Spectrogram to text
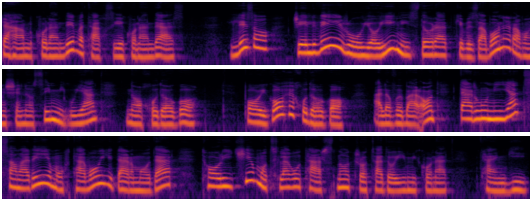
که حمل کننده و تغذیه کننده است. لذا جلوه رویایی نیز دارد که به زبان روانشناسی می‌گویند ناخداگاه پایگاه خداگاه علاوه بر آن درونیت ثمره محتوایی در مادر تاریکی مطلق و ترسناک را تدایی می کند تنگی.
